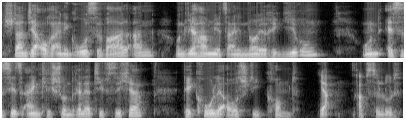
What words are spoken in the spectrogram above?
stand ja auch eine große Wahl an und wir haben jetzt eine neue Regierung und es ist jetzt eigentlich schon relativ sicher, der Kohleausstieg kommt. Ja, absolut.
